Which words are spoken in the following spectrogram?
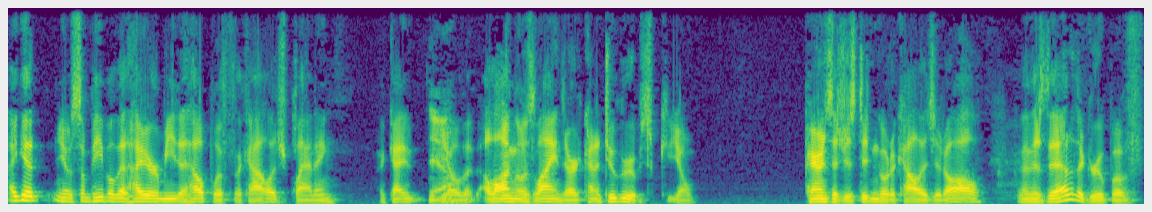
I get, you know, some people that hire me to help with the college planning. Like I, yeah. you know, along those lines are kind of two groups, you know, parents that just didn't go to college at all. And then there's the other group of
